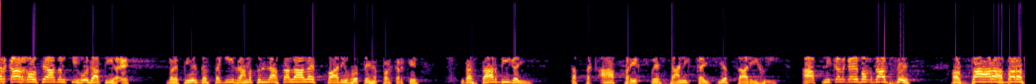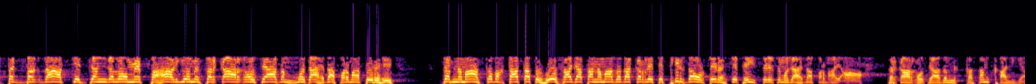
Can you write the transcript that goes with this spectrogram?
سرکار غوث اعظم کی ہو جاتی ہے۔ بڑے پیر دستگیر رحمت اللہ تعالی علیہ فارغ ہوتے ہیں پڑھ کر کے۔ دستار دی گئی۔ تب تک آپ پر ایک پریشانی کیفیت تاری ہوئی۔ آپ نکل گئے بغداد سے اور بارہ برس تک بغداد کے جنگلوں میں، پہاڑیوں میں سرکار غوث اعظم مجاہدہ فرماتے رہے۔ جب نماز کا وقت آتا تو ہوش آ جاتا، نماز ادا کر لیتے، پھر دوڑتے رہتے تھے۔ اس طرح سے مجاہدہ فرمایا۔ سرکار غوث اعظم نے قسم کھا لیا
